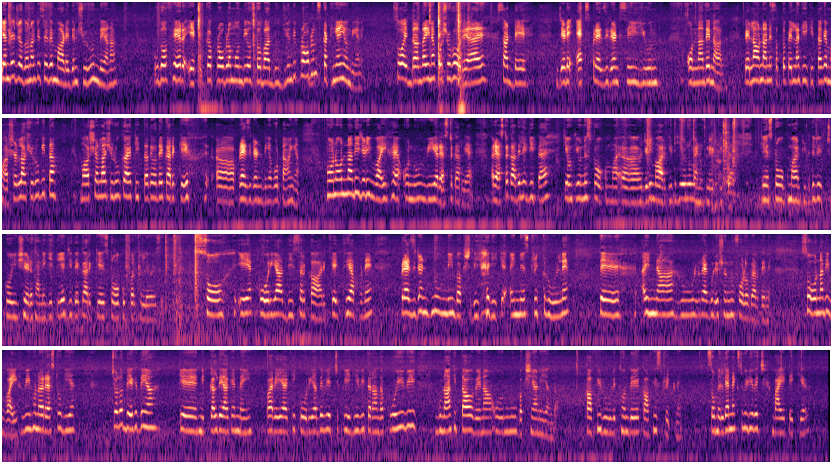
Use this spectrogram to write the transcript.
ਕਹਿੰਦੇ ਜਦੋਂ ਨਾ ਕਿਸੇ ਦੇ ਮਾੜੇ ਦਿਨ ਸ਼ੁਰੂ ਹੁੰਦੇ ਆ ਨਾ, ਉਦੋਂ ਫਿਰ ਇੱਕ ਪ੍ਰੋਬਲਮ ਆਉਂਦੀ, ਉਸ ਤੋਂ ਬਾਅਦ ਦੂਜੀ ਹੁੰਦੀ ਪ੍ਰੋਬਲਮਸ ਇਕੱਠੀਆਂ ਹੀ ਹੁੰਦੀਆਂ ਨੇ। ਸੋ ਇਦਾਂ ਦਾ ਹੀ ਨਾ ਕੁਝ ਹੋ ਰਿਹਾ ਹੈ ਸਾਡੇ ਜਿਹੜੇ ਐਕਸ ਪ੍ਰੈਜ਼ੀਡੈਂਟ ਸੀ ਯੂਨ, ਉਹਨਾਂ ਦੇ ਨਾਲ। ਪਹਿਲਾਂ ਉਹਨਾਂ ਨੇ ਸਭ ਤੋਂ ਪਹਿਲਾਂ ਕੀ ਕੀਤਾ ਕਿ ਮਾਰਸ਼ਲ ਲਾ ਸ਼ੁਰੂ ਕੀਤਾ। ਮਾਰਸ਼ਲ ਲਾ ਸ਼ੁਰੂ ਕਰ ਕੀਤਾ ਤੇ ਉਹਦੇ ਕਰਕੇ ਪ੍ਰੈਜ਼ੀਡੈਂਟ ਦੀਆਂ ਵੋਟਾਂ ਹੋਈਆਂ। ਹੁਣ ਉਹਨਾਂ ਦੀ ਜਿਹੜੀ ਵਾਈਫ ਹੈ, ਉਹਨੂੰ ਵੀ ਅਰੈਸਟ ਕਰ ਲਿਆ ਹੈ। ਅਰੈਸਟ ਕਾਦੇ ਲਈ ਕੀਤਾ ਹੈ? ਕਿਉਂਕਿ ਉਹਨੇ ਸਟਾਕ ਜਿਹੜੀ ਮਾਰਕੀਟ ਸੀ, ਉਹਨੂੰ ਮੈਨੂਪੂਲੇਟ ਕੀਤਾ ਕਿ ਸਟਾਕ ਮਾਰਕੀਟ ਦੇ ਵਿੱਚ ਕੋਈ ਛੇੜਖਾਨੀ ਕੀਤੀ ਹੈ, ਜਿਹਦੇ ਕਰਕੇ ਸਟਾਕ ਉੱਪਰ ਥੱਲੇ ਹੋਏ ਸੀ। ਸੋ ਇਹ ਕੋਰੀਆ ਦੀ ਸਰਕਾਰ ਕਿ ਇੱਥੇ ਆਪਣੇ ਪ੍ਰੈਜ਼ੀਡੈਂਟ ਨੂੰ ਨਹੀਂ ਬਖਸ਼ਦੀ ਹੈਗੀ ਕਿ ਇੰਨੇ ਸਟ੍ਰਿਕਟ ਰੂਲ ਨੇ ਤੇ ਇੰਨਾ ਰੂਲ ਰੈਗੂਲੇਸ਼ਨ ਨੂੰ ਫੋਲੋ ਕਰਦੇ ਨੇ। ਸੋ ਉਹਨਾਂ ਦੀ ਵਾਈਫ ਵੀ ਹੁਣ ਅਰੈਸਟ ਹੋ ਗਈ ਹੈ। ਚਲੋ ਦੇਖਦੇ ਆ ਕਿ ਨਿਕਲਦੇ ਆ ਕਿ ਨਹੀਂ, ਪਰ ਇਹ ਆ ਕਿ ਕੋਰੀਆ ਦੇ ਵਿੱਚ ਕਿਸੇ ਵੀ ਤਰ੍ਹਾਂ ਦਾ ਕੋਈ ਵੀ ਗੁਨਾਹ ਕੀਤਾ ਹੋਵੇ ਨਾ, ਉਹਨੂੰ ਬਖਸ਼ਿਆ ਨਹੀਂ ਜਾਂਦਾ। ਕਾਫੀ ਰੂਲ ਇੱਥੋਂ ਦੇ ਕਾਫੀ ਸਟ੍ਰਿਕਟ ਨੇ। ਸੋ ਮਿਲਦੇ ਆ ਨੈਕਸਟ ਵੀਡੀਓ ਵਿੱਚ। Bye take care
